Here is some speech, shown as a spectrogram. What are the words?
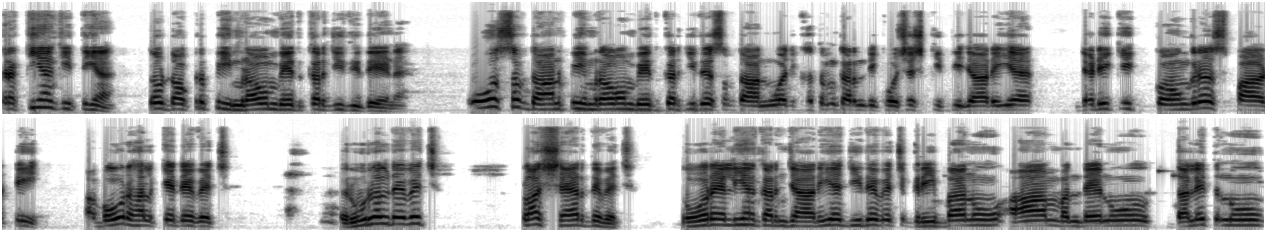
ਤਰੱਕੀਆਂ ਕੀਤੀਆਂ, ਤਾਂ ਡਾਕਟਰ ਭੀਮ ਰਾਓ ਅੰਬੇਦਕਰ ਜੀ ਦੀ ਦੇਣ ਹੈ। ਉਹ ਸੰਵਿਧਾਨ ਭੀਮ ਰਾਓ ਅੰਬੇਦਕਰ ਜੀ ਦੇ ਸੰਵਿਧਾਨ ਨੂੰ ਅੱਜ ਖਤਮ ਕਰਨ ਦੀ ਕੋਸ਼ਿਸ਼ ਕੀਤੀ ਜਾ ਰਹੀ ਹੈ, ਜਿਹੜੀ ਕਿ ਕਾਂਗਰਸ ਪਾਰਟੀ ਅਬੋਰ ਹਲਕੇ ਦੇ ਵਿੱਚ, ਰੂਰਲ ਦੇ ਵਿੱਚ ਪਲੱਸ ਸ਼ਹਿਰ ਦੇ ਵਿੱਚ ਦੋ ਰੈਲੀਆਂ ਕਰਨ ਜਾ ਰਹੀ ਹੈ, ਜਿਹਦੇ ਵਿੱਚ ਗਰੀਬਾਂ ਨੂੰ, ਆਮ ਬੰਦੇ ਨੂੰ, ਦਲਿਤ ਨੂੰ,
